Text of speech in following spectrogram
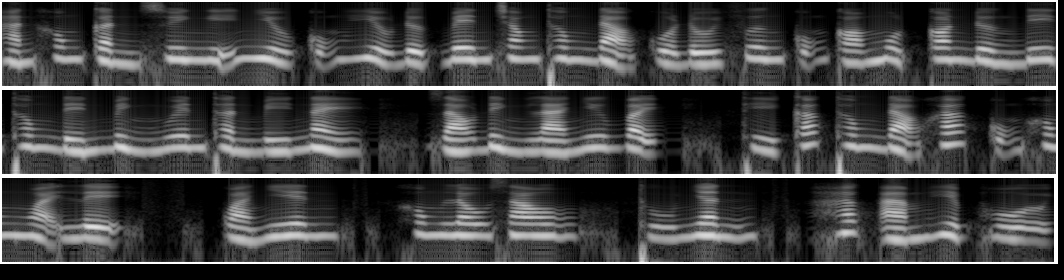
Hắn không cần suy nghĩ nhiều cũng hiểu được bên trong thông đạo của đối phương cũng có một con đường đi thông đến bình nguyên thần bí này. Giáo đình là như vậy, thì các thông đạo khác cũng không ngoại lệ. Quả nhiên, không lâu sau, thú nhân, hắc ám hiệp hội,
